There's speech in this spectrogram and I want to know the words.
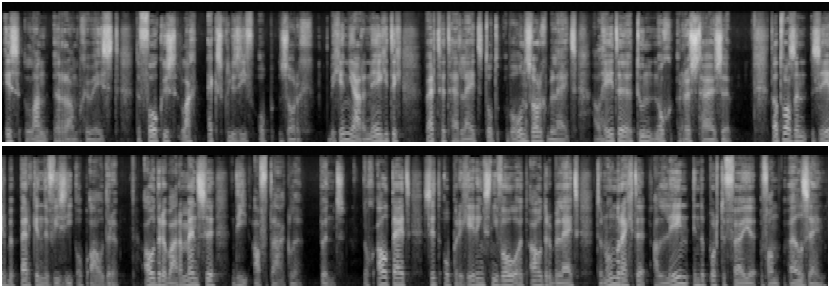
is lang een ramp geweest. De focus lag exclusief op zorg. Begin jaren 90 werd het herleid tot woonzorgbeleid, al heette het toen nog rusthuizen. Dat was een zeer beperkende visie op ouderen. Ouderen waren mensen die aftakelen. Punt. Nog altijd zit op regeringsniveau het ouderbeleid ten onrechte alleen in de portefeuille van welzijn,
